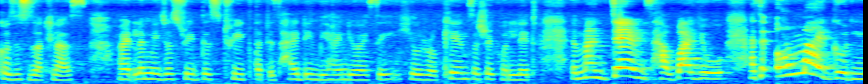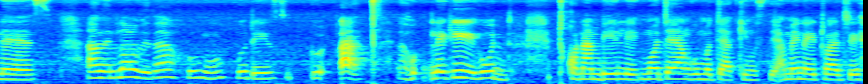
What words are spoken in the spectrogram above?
because this is a class. All right, let me just read this tweet that is hiding behind you. I see Hero Kim, called Colette. And man, James, how are you? I said, oh my goodness. I'm in love with a who, who is good. Ah, like hood tuko na mbili, moja yangu, moja ya Kingsley. Ama inaitwaje?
